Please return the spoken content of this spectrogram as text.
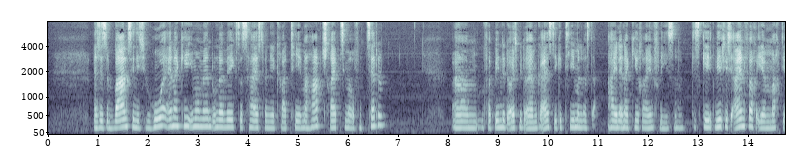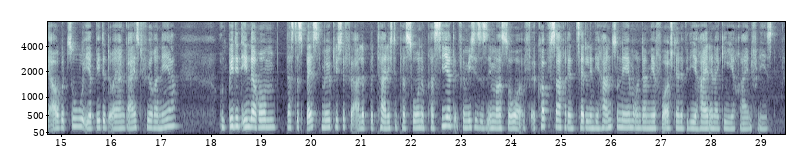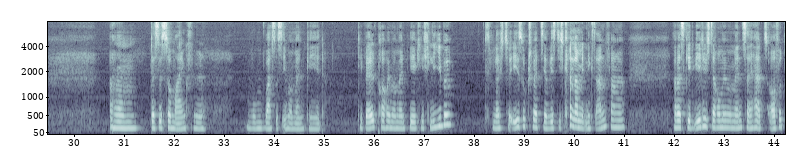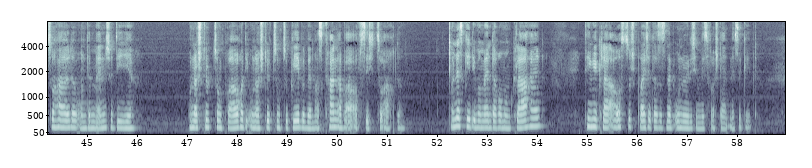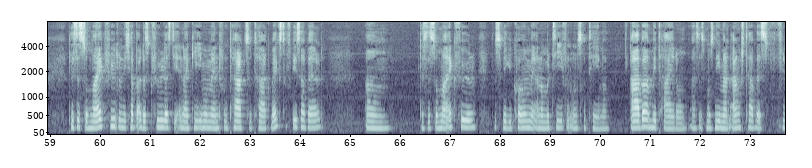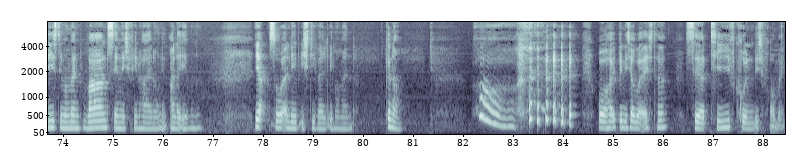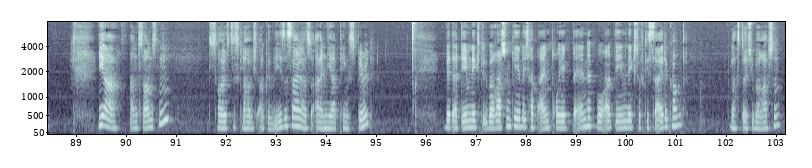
Es ist wahnsinnig hohe Energie im Moment unterwegs. Das heißt, wenn ihr gerade Thema habt, schreibt sie mal auf den Zettel. Ähm, verbindet euch mit eurem geistigen Team und lasst Heilenergie reinfließen. Das geht wirklich einfach. Ihr macht die Augen zu, ihr bittet euren Geistführer näher und bittet ihn darum, dass das Bestmögliche für alle beteiligten Personen passiert. Für mich ist es immer so eine Kopfsache, den Zettel in die Hand zu nehmen und dann mir vorstelle, wie die Heilenergie reinfließt. Ähm, das ist so mein Gefühl, um was es im Moment geht. Die Welt braucht im Moment wirklich Liebe. Ist vielleicht so eh so geschwätzt, ihr wisst, ich kann damit nichts anfangen. Aber es geht wirklich darum, im Moment sein Herz offen zu halten und den Menschen, die Unterstützung brauchen, die Unterstützung zu geben, wenn man es kann, aber auf sich zu achten. Und es geht im Moment darum, um Klarheit, Dinge klar auszusprechen, dass es nicht unnötige Missverständnisse gibt. Das ist so mein Gefühl und ich habe auch das Gefühl, dass die Energie im Moment von Tag zu Tag wächst auf dieser Welt. Ähm, das ist so mein Gefühl. Deswegen kommen wir nochmal tief in unsere Themen. Aber mit Heilung. Also es muss niemand Angst haben. Es fließt im Moment wahnsinnig viel Heilung in alle Ebenen. Ja, so erlebe ich die Welt im Moment. Genau. Oh, oh heute bin ich aber echt he? sehr tiefgründig, Frau Meng. Ja, ansonsten soll es das, glaube ich, auch gewesen sein. Also ein Jahr Pink Spirit. Wird er demnächst eine Überraschung geben. Ich habe ein Projekt beendet, wo er demnächst auf die Seite kommt. Lasst euch überraschen.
